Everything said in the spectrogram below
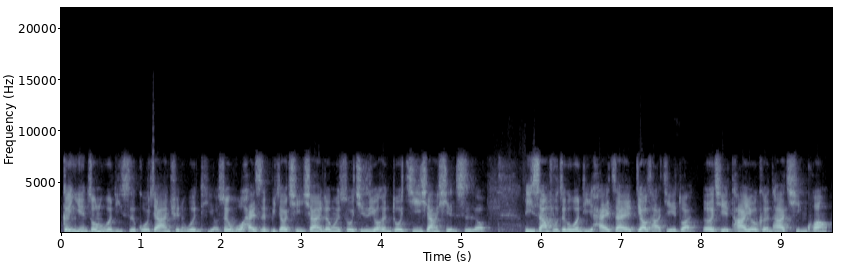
更严重的问题是国家安全的问题哦，所以我还是比较倾向于认为说，其实有很多迹象显示哦，李尚福这个问题还在调查阶段，而且他有可能他的情况。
